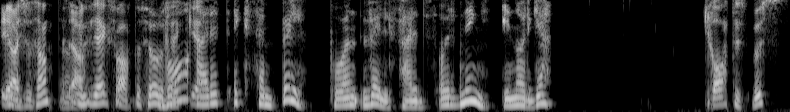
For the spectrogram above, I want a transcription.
Ja, ikke sant? Ja. Hvis jeg svarte før du Hva fikk er et eksempel på en velferdsordning i Norge? Gratis buss.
